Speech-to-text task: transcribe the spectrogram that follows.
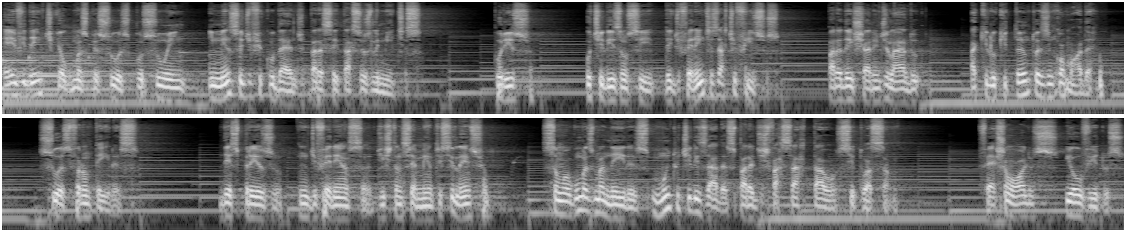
É evidente que algumas pessoas possuem imensa dificuldade para aceitar seus limites. Por isso, utilizam-se de diferentes artifícios para deixarem de lado aquilo que tanto as incomoda suas fronteiras. Desprezo, indiferença, distanciamento e silêncio são algumas maneiras muito utilizadas para disfarçar tal situação. Fecham olhos e ouvidos,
